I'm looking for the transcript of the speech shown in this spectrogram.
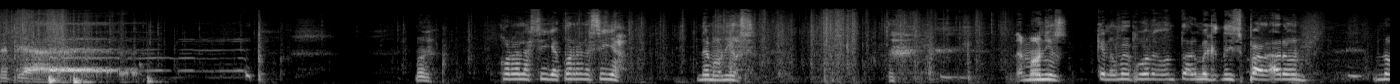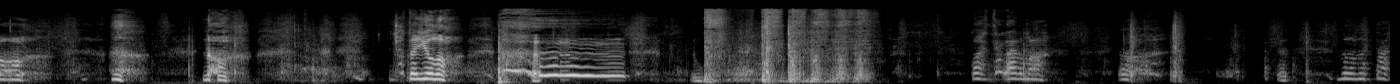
mi pie. Bueno, corre la silla, corre la silla. Demonios. ¡Demonios! Que no me puedo levantar, me dispararon. No. No. Yo te ayudo. ¿Dónde está el arma? No, no está.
